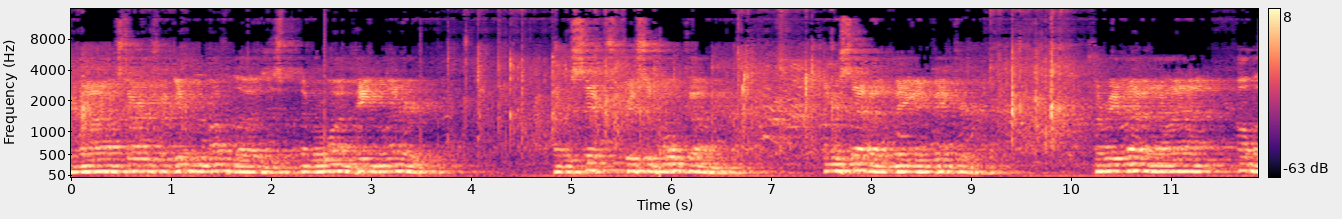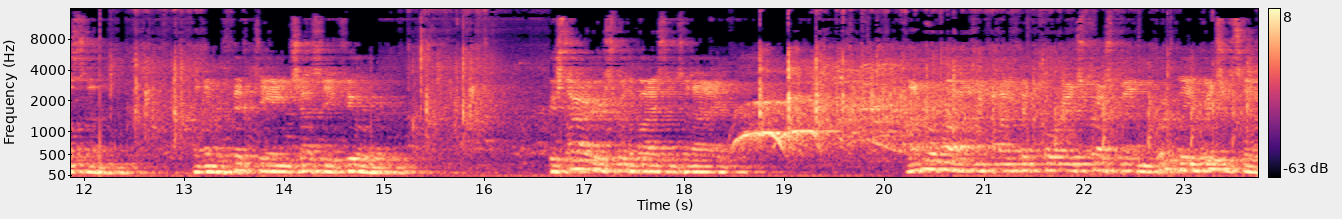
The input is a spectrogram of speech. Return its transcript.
Your non-stars for Gibbon Buffaloes is number one, Peyton Leonard. Number six, Christian Holcomb. Number seven, Megan Baker. Number eleven, Alana Almason. And number fifteen, Chelsea Kuehler. Your starters for the Bison tonight. Number one, five foot four inch freshman, Brooklyn Richardson.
